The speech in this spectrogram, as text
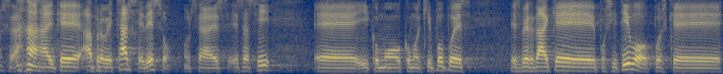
O sea, hay que aprovecharse de eso. O sea, es, es así. Eh, y como, como, equipo, pues es verdad que positivo, pues que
